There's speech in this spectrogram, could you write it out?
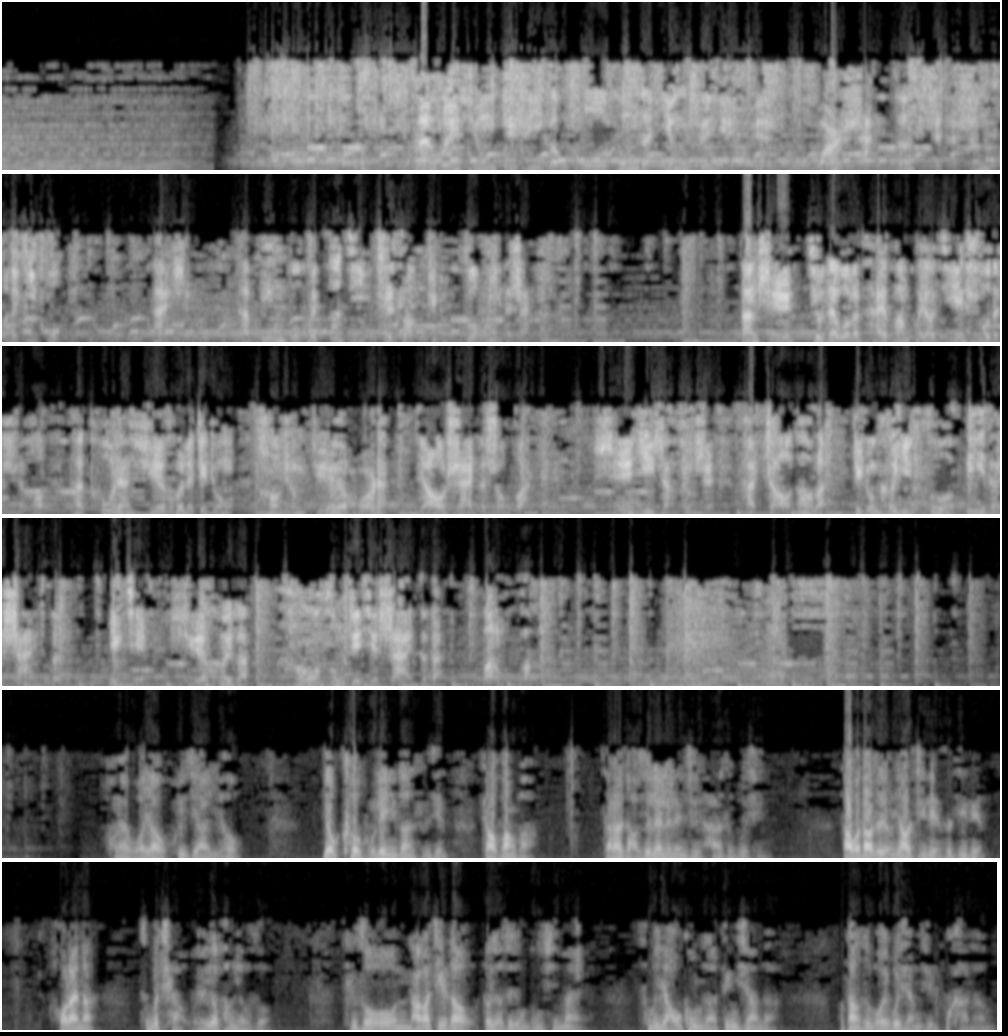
三尾熊只是一个普通的影视演员玩骰子是他生活的一部分，但是他并不会自己制造这种作弊的骰子。当时就在我们采访快要结束的时候，他突然学会了这种号称绝活的摇骰子手段。实际上就是他找到了这种可以作弊的骰子，并且学会了操纵这些骰子的方法。后来我要回家以后，要刻苦练一段时间，找方法。找来找去练来练去还是不行，达不到这种要几点是几点。后来呢，这么巧，我有一个朋友说，听说哪个街道都有这种东西卖，什么遥控的、定向的。我当时我也不相信，不可能。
